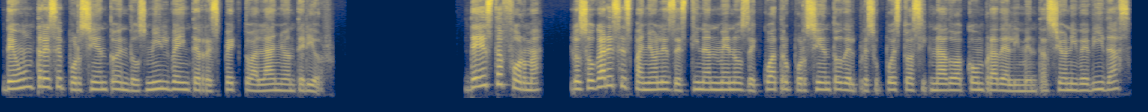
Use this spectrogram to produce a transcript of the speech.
de un 13% en 2020 respecto al año anterior. De esta forma, los hogares españoles destinan menos de 4% del presupuesto asignado a compra de alimentación y bebidas,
